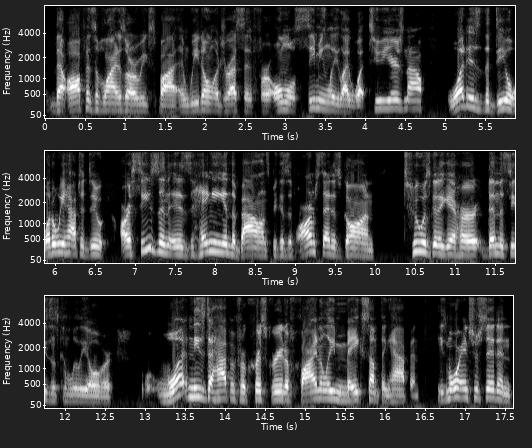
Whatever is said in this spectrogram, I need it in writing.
that offensive line is our weak spot, and we don't address it for almost seemingly like what two years now. What is the deal? What do we have to do? Our season is hanging in the balance because if Armstead is gone, two is going to get hurt, then the season's completely over. What needs to happen for Chris Grier to finally make something happen? He's more interested in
